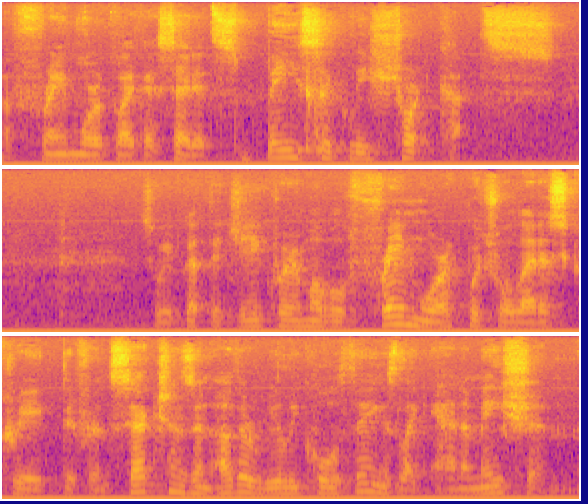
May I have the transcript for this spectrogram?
A framework, like I said, it's basically shortcuts. So we've got the jQuery mobile framework, which will let us create different sections and other really cool things like animation.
